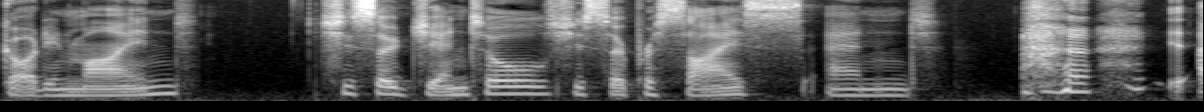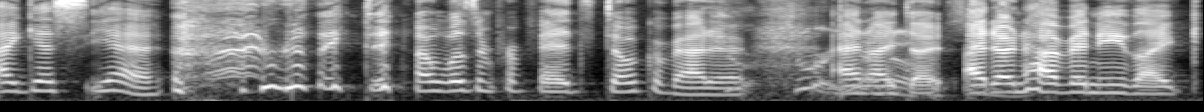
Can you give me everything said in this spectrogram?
God in mind. She's so gentle, she's so precise, and I guess yeah, I really did. I wasn't prepared to talk about it, sure, sure, and yeah, I don't. I don't have any like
